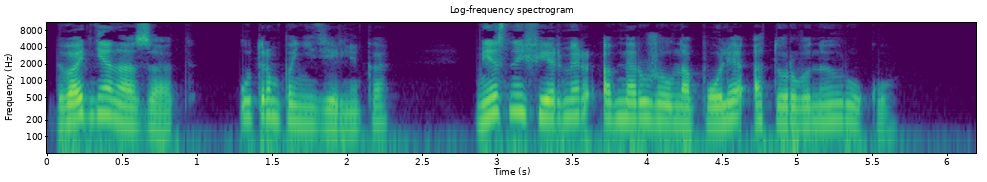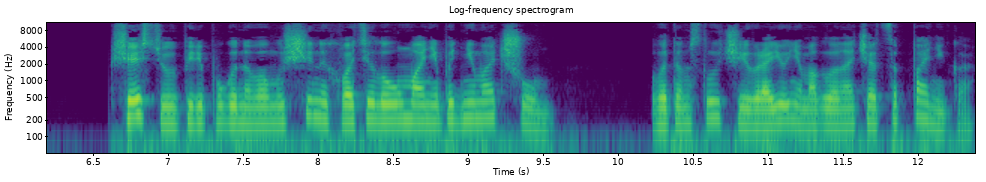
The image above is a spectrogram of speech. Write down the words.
Два дня назад, утром понедельника, местный фермер обнаружил на поле оторванную руку. К счастью, у перепуганного мужчины хватило ума не поднимать шум. В этом случае в районе могла начаться паника.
